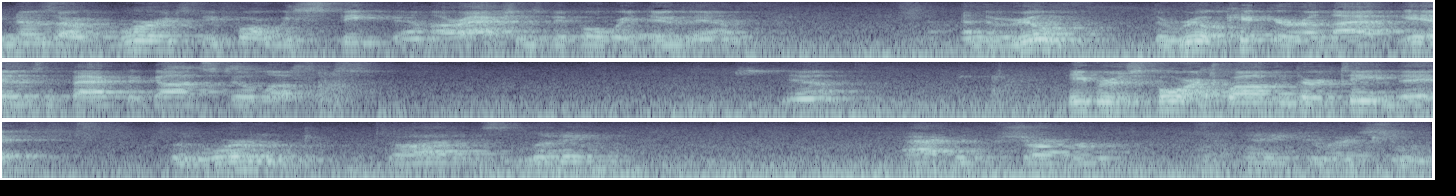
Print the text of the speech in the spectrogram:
He knows our words before we speak them, our actions before we do them. And the real, the real kicker on that is the fact that God still loves us. Yeah? Hebrews 4, 12 and 13, Dave. For the word of God is living, active, sharper than any two-edged sword,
